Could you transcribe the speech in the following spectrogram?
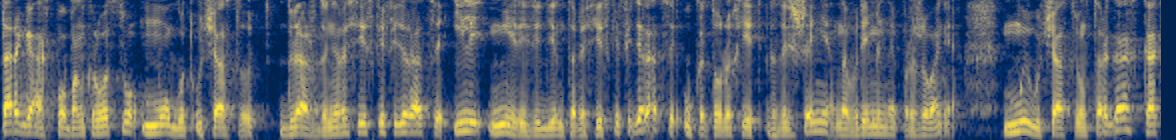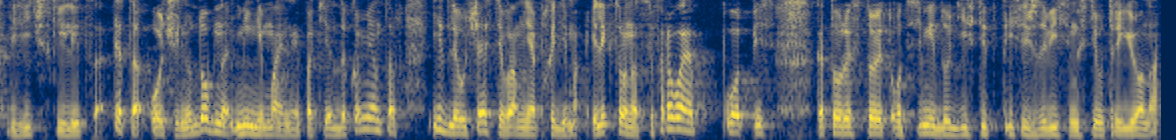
торгах по банкротству могут участвовать граждане Российской Федерации или нерезиденты Российской Федерации, у которых есть разрешение на временное проживание. Мы участвуем в торгах как физические лица. Это очень удобно, минимальный пакет документов и для участия вам необходимо электронно-цифровая подпись, которая стоит от 7 до 10 тысяч в зависимости от региона.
